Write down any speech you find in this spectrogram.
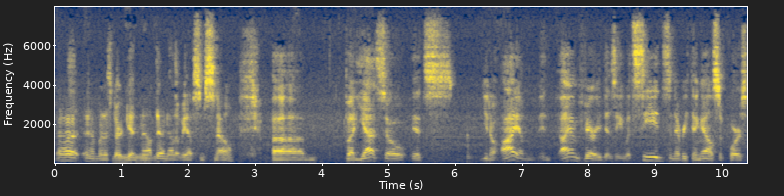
uh, and I'm going to start getting out there now that we have some snow. Um, but yeah, so it's you know I am I am very busy with seeds and everything else, of course,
